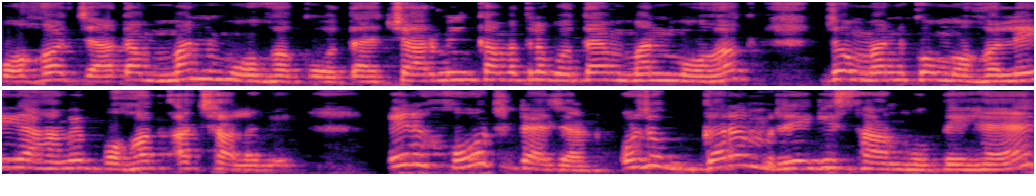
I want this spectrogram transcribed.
बहुत ज़्यादा मनमोहक होता है। चार्मिंग का मतलब होता है मनमोहक, जो मन को मोहले या हमें बहुत अच्छा लगे। इन हॉट डेजर्ट और जो गर्म रेगिस्तान होते हैं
